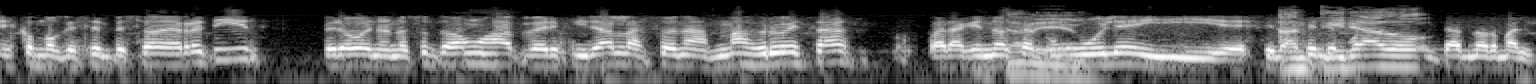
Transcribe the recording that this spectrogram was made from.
es como que se empezó a derretir, pero bueno, nosotros vamos a perfilar las zonas más gruesas para que no Está se bien. acumule y eh, la Han tirado- normal.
